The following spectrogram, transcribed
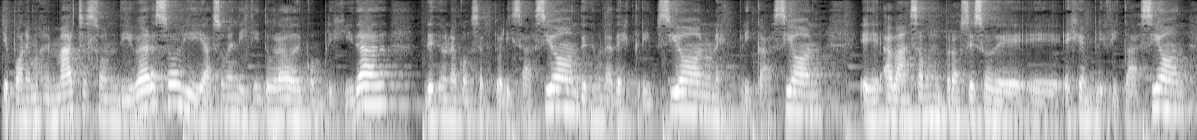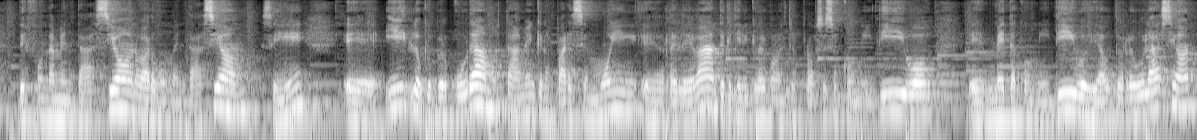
que ponemos en marcha son diversos y asumen distinto grado de complejidad, desde una conceptualización, desde una descripción, una explicación, eh, avanzamos en proceso de eh, ejemplificación, de fundamentación o argumentación, ¿sí? Eh, y lo que procuramos también, que nos parece muy relevante, que tiene que ver con nuestros procesos cognitivos, metacognitivos y de autorregulación,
